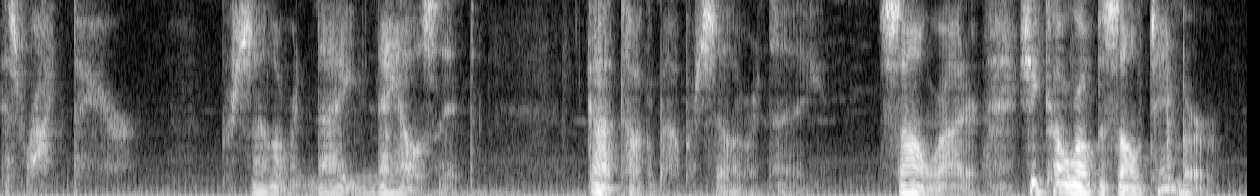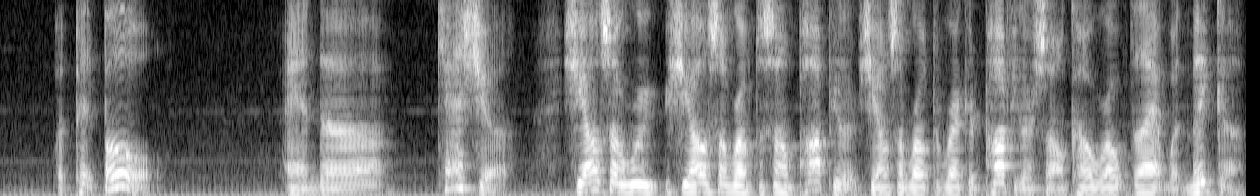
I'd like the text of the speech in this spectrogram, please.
It's right there. Priscilla Renee nails it. Gotta talk about Priscilla Renee, songwriter. She co-wrote the song Timber with Pitbull and uh, Kesha. She also re- she also wrote the song Popular. She also wrote the record Popular Song. Co-wrote that with Mika.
